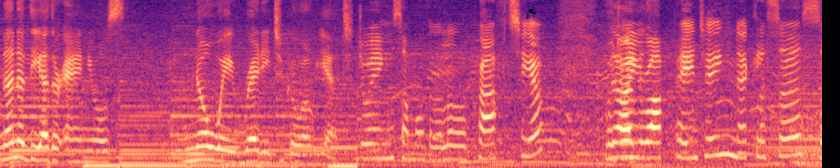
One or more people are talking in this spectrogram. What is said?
None of the other annuals, no way ready to go out yet. Doing some of the little crafts here. We're So doing rock painting, necklaces.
